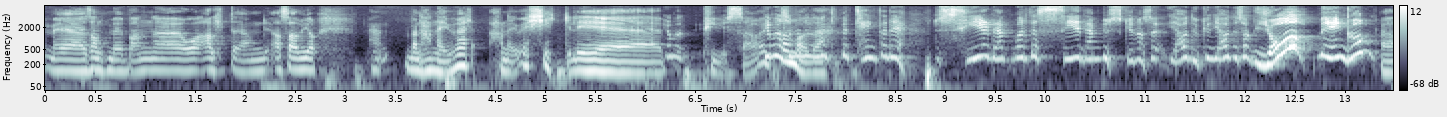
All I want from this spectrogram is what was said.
med, sant, med vannet og alt det han, altså, han gjør. Men, men han er jo, han er jo en skikkelig eh, Ja, men- pyse Ja, men, altså, men, men, men tenk deg det. Du ser den, bare se den busken altså, jeg, hadde, jeg hadde sagt ja med en gang. Ja.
